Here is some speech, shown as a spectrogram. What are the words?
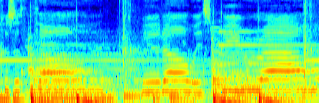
cause I thought you'd always be around.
